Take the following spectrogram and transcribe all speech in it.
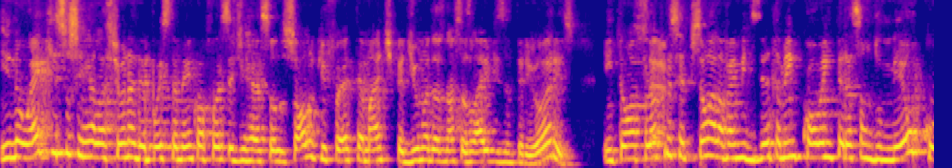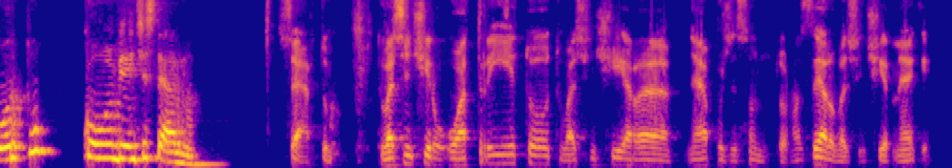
E não é que isso se relaciona depois também com a força de reação do solo, que foi a temática de uma das nossas lives anteriores. Então a própria percepção ela vai me dizer também qual é a interação do meu corpo com o ambiente externo. Certo. Tu vai sentir o atrito, tu vai sentir né, a posição do tornozelo, vai sentir né, que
